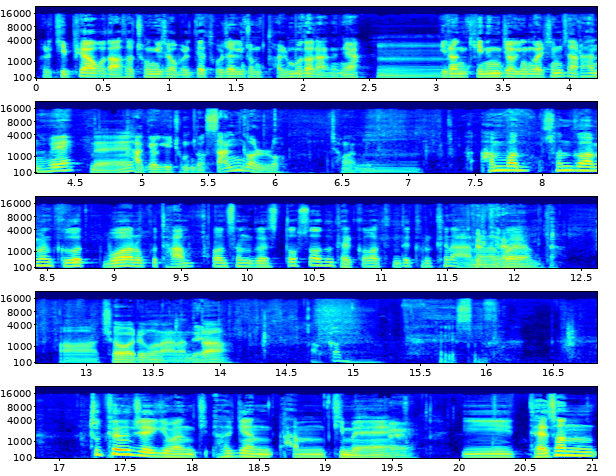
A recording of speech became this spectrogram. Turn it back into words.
그리고 기표하고 나서 종이 접을 때 도장이 좀 덜 묻어나느냐? 음. 이런 기능적인 걸 심사를 한 후에 네. 가격이 좀 더 싼 걸로 정합니다. 한번 선거하면 그것 모아놓고 다음번 선거에서 또 써도 될 것 같은데 그렇게는 안 하나 그렇게 봐요. 합니다. 아, 재활용은 안 한다. 아깝네요. 알겠습니다. 투표용지 얘기만 기- 하기 한, 한 김에 네. 이 대선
